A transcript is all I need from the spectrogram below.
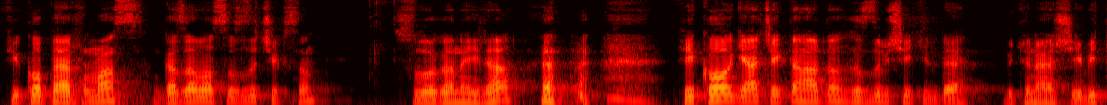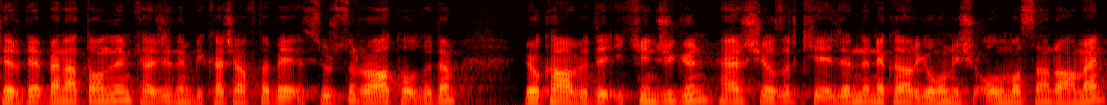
Fiko performans gaza bas hızlı çıksın sloganıyla. Fiko gerçekten harbiden hızlı bir şekilde bütün her şeyi bitirdi. Ben hatta ona dedim ki hacı dedim birkaç hafta bir sürsün rahat ol dedim. Yok abi de ikinci gün her şey hazır ki ellerinde ne kadar yoğun iş olmasına rağmen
